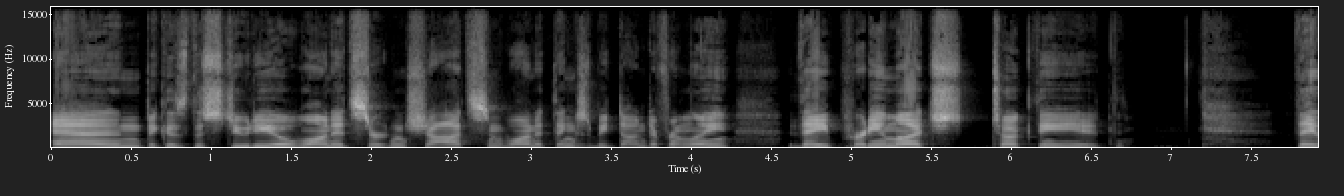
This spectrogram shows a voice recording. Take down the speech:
and because the studio wanted certain shots and wanted things to be done differently, they pretty much took the they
